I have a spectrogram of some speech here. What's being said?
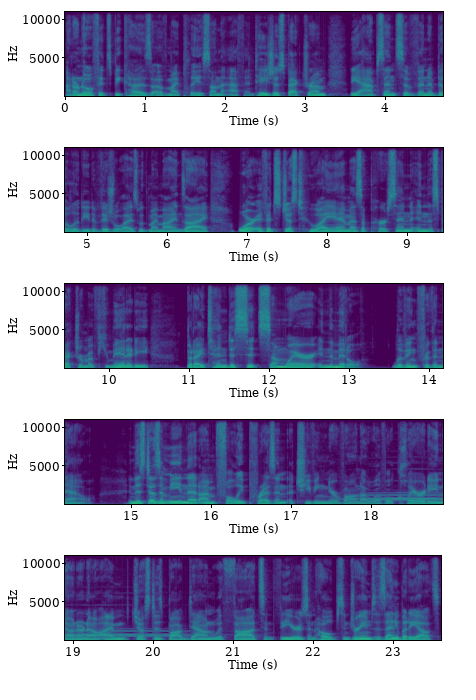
I don't know if it's because of my place on the aphantasia spectrum, the absence of an ability to visualize with my mind's eye, or if it's just who I am as a person in the spectrum of humanity, but I tend to sit somewhere in the middle, living for the now. And this doesn't mean that I'm fully present, achieving nirvana level clarity. No, no, no. I'm just as bogged down with thoughts and fears and hopes and dreams as anybody else.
